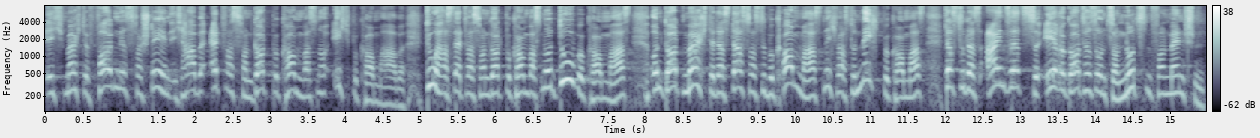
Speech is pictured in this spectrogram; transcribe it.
ich möchte Folgendes verstehen. Ich habe etwas von Gott bekommen, was nur ich bekommen habe. Du hast etwas von Gott bekommen, was nur du bekommen hast. Und Gott möchte, dass das, was du bekommen hast, nicht was du nicht bekommen hast, dass du das einsetzt zur Ehre Gottes und zum Nutzen von Menschen.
